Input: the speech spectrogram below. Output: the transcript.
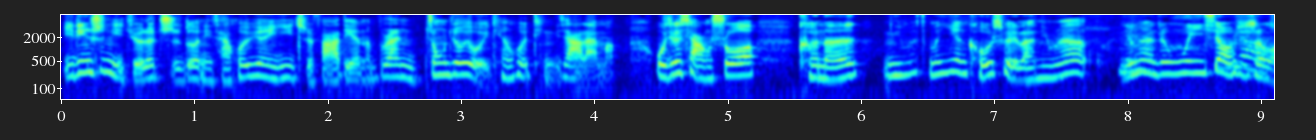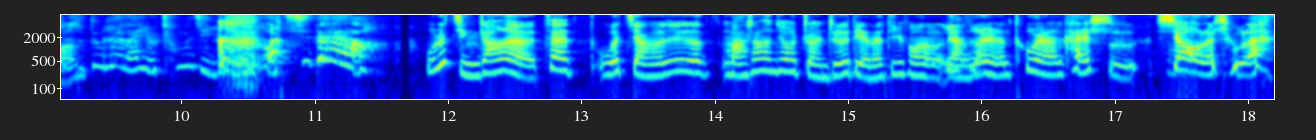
一定是你觉得值得，你才会愿意一直发电的，不然你终究有一天会停下来嘛。我就想说，可能你们怎么咽口水了？你们 你们俩这微笑是什么？对未来有憧憬，好期待啊！我都紧张了，在我讲的这个马上就要转折点的地方，两个人突然开始笑了出来。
